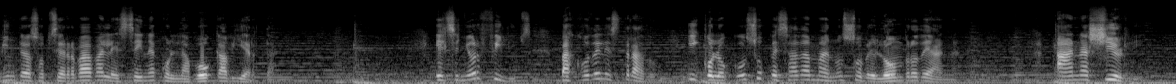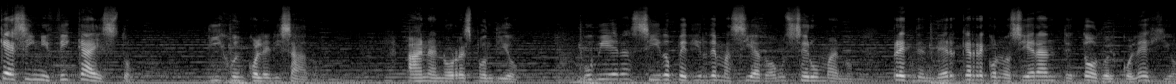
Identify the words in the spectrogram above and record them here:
mientras observaba la escena con la boca abierta. El señor Phillips bajó del estrado y colocó su pesada mano sobre el hombro de Ana. Ana Shirley, ¿qué significa esto? dijo encolerizado. Ana no respondió. Hubiera sido pedir demasiado a un ser humano pretender que reconociera ante todo el colegio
